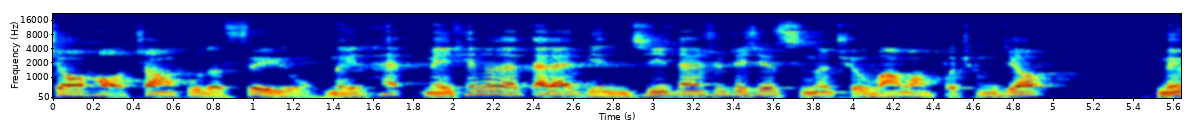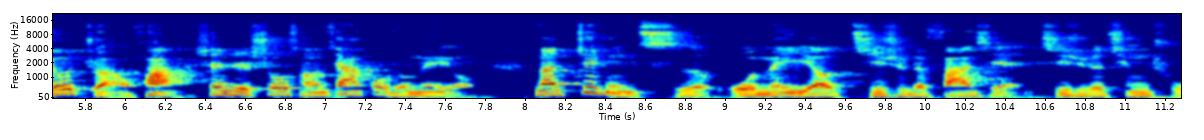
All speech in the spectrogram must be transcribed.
消耗账户的费用，每天每天都在带来点击，但是这些词呢却往往不成交，没有转化，甚至收藏加购都没有。那这种词我们也要及时的发现，及时的清除，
